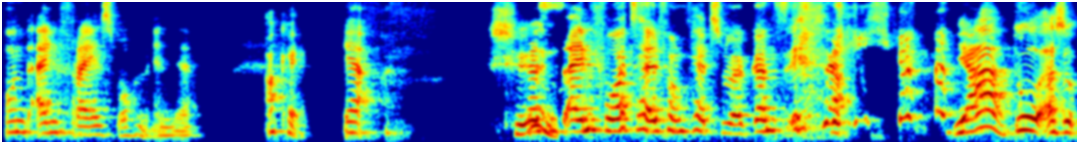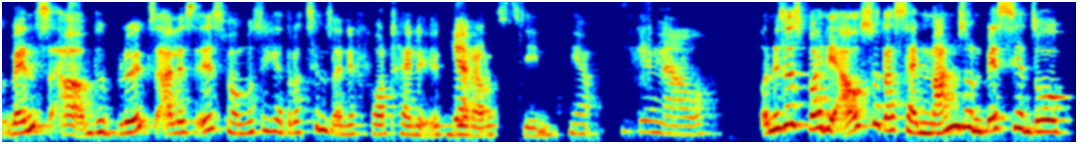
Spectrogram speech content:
und ein freies Wochenende. Okay. Ja. Schön. Das ist ein Vorteil von Patchwork, ganz ehrlich. Ja, du, also wenn es äh, blöd alles ist, man muss sich ja trotzdem seine Vorteile irgendwie ja. rausziehen. Ja. Genau. Und ist es bei dir auch so, dass dein Mann so ein bisschen so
